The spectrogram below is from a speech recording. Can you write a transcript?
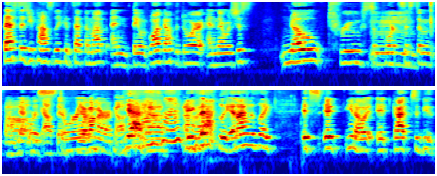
best as you possibly could set them up, and they would walk out the door, and there was just no true support Mm. system or Oh, network the out there. story for of America. Yes. Mhm. Uh-huh. exactly and i was like it's it you know it, it got to be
